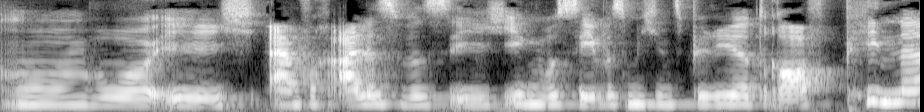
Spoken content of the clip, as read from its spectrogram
ähm, wo ich einfach alles, was ich irgendwo sehe, was mich inspiriert, drauf pinne,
